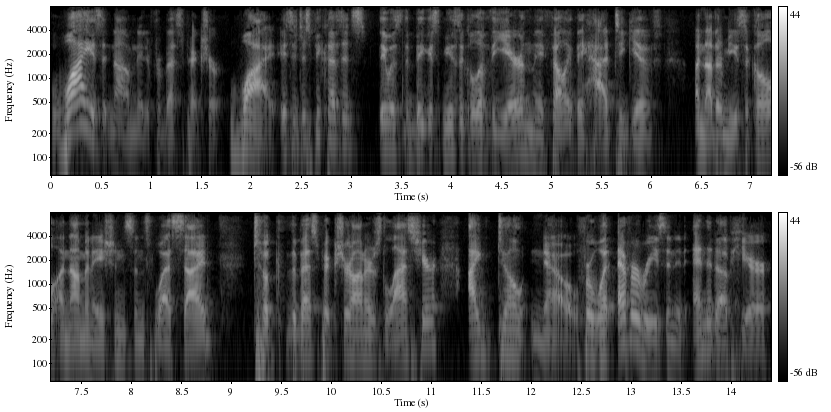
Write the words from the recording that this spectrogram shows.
Why is it nominated for Best Picture? Why? Is it just because it's it was the biggest musical of the year and they felt like they had to give another musical a nomination since West Side took the Best Picture honors last year? I don't know. For whatever reason, it ended up here,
